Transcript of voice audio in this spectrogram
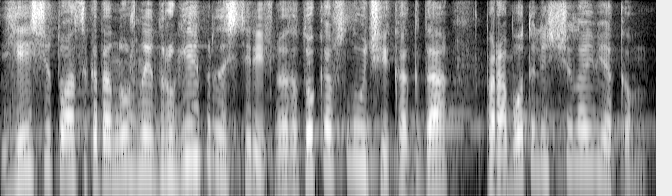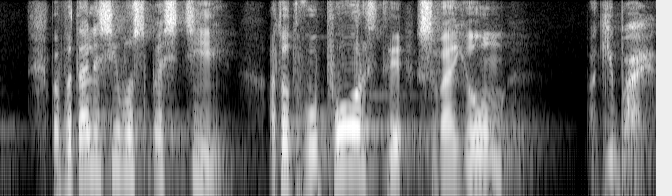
есть ситуации, когда нужно и других предостеречь, но это только в случае, когда поработали с человеком, попытались его спасти, а тот в упорстве своем погибает.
